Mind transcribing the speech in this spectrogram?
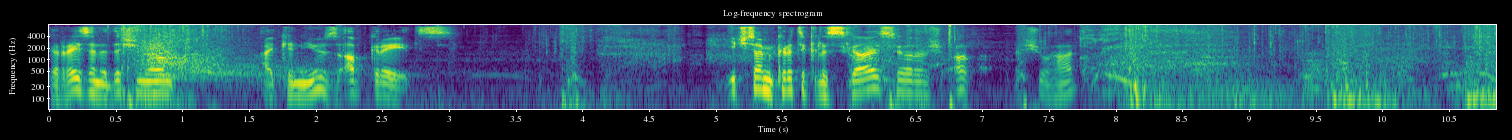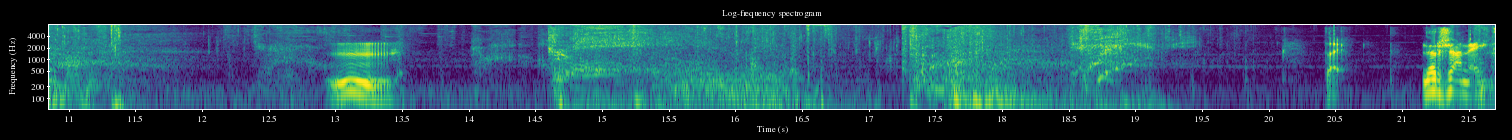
Can raise an additional I can use upgrades. Each time critical strikes you're شو, هذا؟ امم نرجع نعيد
